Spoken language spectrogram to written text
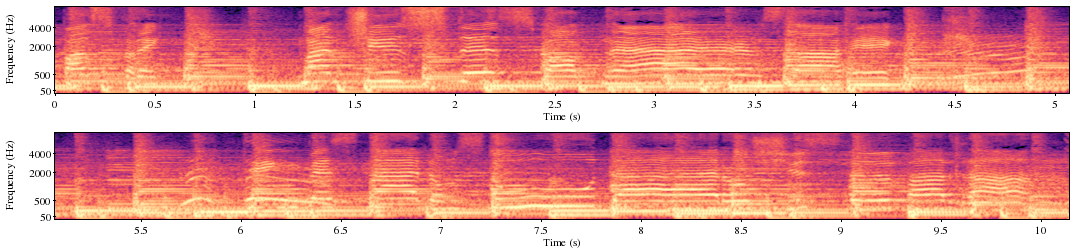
knappast fräck. Man kysste svagt närmsta häck. Tänk bäst när de stod där och kysste varann.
